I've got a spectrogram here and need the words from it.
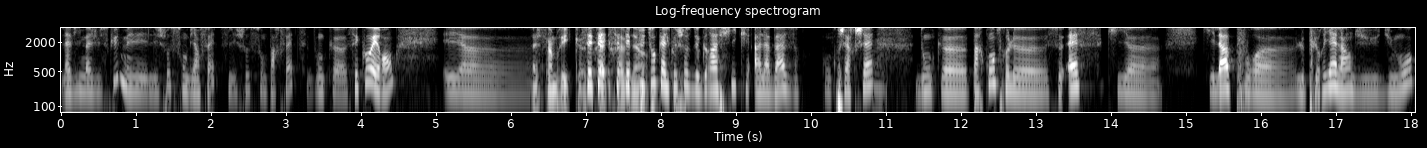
la vie majuscule, mais les choses sont bien faites, les choses sont parfaites, donc c'est cohérent. Et euh, Elle s'imbrique. c'était plutôt quelque chose de graphique à la base qu'on recherchait. Ouais. Donc, euh, par contre, le, ce S qui, euh, qui est là pour le pluriel hein, du, du mot,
